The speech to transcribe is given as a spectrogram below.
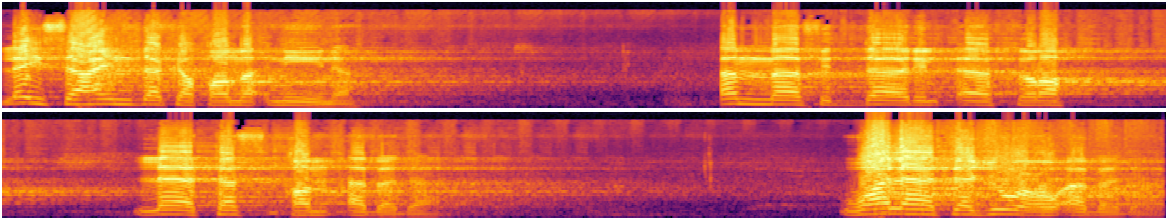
ليس عندك طمأنينة. أما في الدار الآخرة لا تسقم أبدا. ولا تجوع أبدا.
